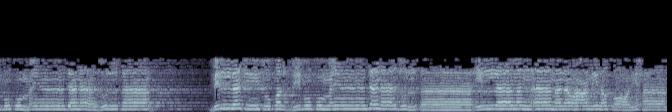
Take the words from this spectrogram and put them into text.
تقربكم عندنا زلفى بالتي تقربكم عندنا زلفى إلا من آمن وعمل صالحا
